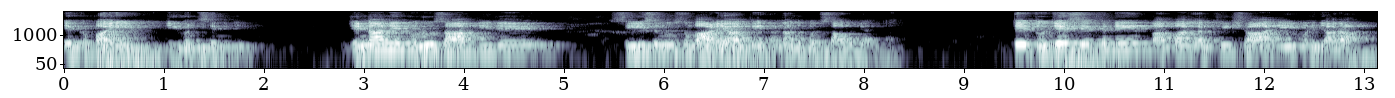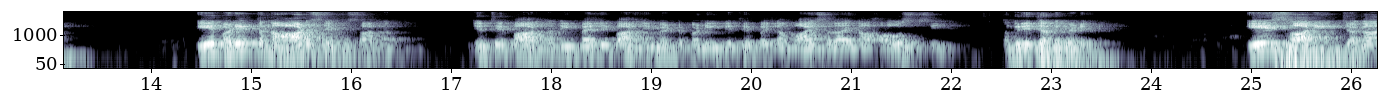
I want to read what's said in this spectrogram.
ਇੱਕ ਭਾਈ ਜੀਵਨ ਸਿੰਘ ਜੀ ਜਿਨ੍ਹਾਂ ਨੇ ਗੁਰੂ ਸਾਹਿਬ ਜੀ ਦੇ ਸੀਸ ਨੂੰ ਸੰਭਾਲਿਆ ਤੇ ਅਨੰਦਪੁਰ ਸਾਹਿਬ ਲਿਆਂਦਾ। ਤੇ ਦੂਜੇ ਸਿੱਖ ਨੇ ਬਾਬਾ ਲੱਖੀ ਸ਼ਾਹ ਜੀ ਮਣਜਾਰਾ ਇਹ ਬੜੇ ਤਨਾੜ ਸਿੱਖ ਸਨ, ਜਿੱਥੇ ਭਾਰਤ ਦੀ ਪਹਿਲੀ ਪਾਰਲੀਮੈਂਟ ਬਣੀ, ਜਿੱਥੇ ਪਹਿਲਾਂ ਵਾਇਸਰਾਏ ਦਾ ਹਾਊਸ ਸੀ, ਅੰਗਰੇਜ਼ਾਂ ਦੇ ਵੇਲੇ ਇਹ ਸਾਰੀ ਜਗ੍ਹਾ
